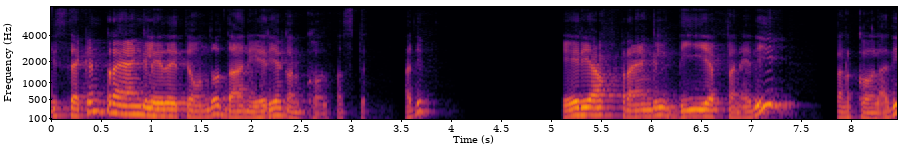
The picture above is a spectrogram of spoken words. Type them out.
ఈ సెకండ్ ట్రయాంగిల్ ఏదైతే ఉందో దాని ఏరియా కనుక్కోవాలి ఫస్ట్ అది ఏరియా ఆఫ్ ట్రయాంగిల్ డిఎఫ్ అనేది కనుక్కోవాలి. అది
